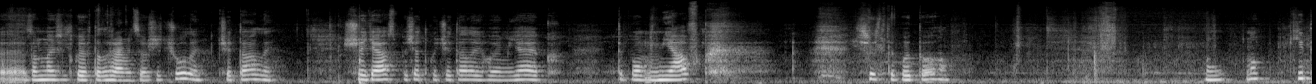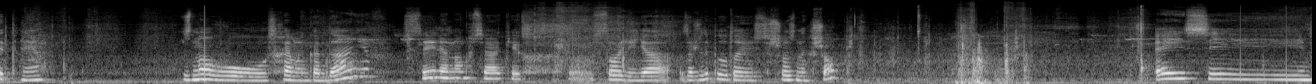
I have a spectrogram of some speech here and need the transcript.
е, за мною слідкує в телеграмі, це вже чули, читали. Що я спочатку читала його ім'я як типу м'явк. Щось типу того. Ну, ну, кітикне. Знову схеми гарданів, силянок всяких. Сорі, я завжди плутаюсь, що з них що. Ейсі.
